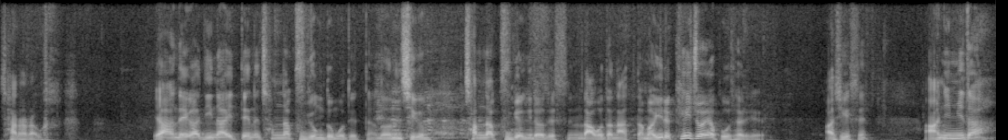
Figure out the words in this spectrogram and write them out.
잘하라고. 야 내가 네 나이 때는 참나 구경도 못했다. 너는 지금 참나 구경이라도 했으면 나보다 낫다. 막 이렇게 해줘야 보살이에요. 아시겠어요? 아닙니다.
